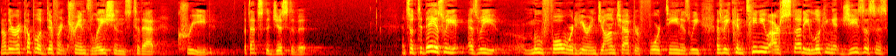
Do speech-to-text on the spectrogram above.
Now, there are a couple of different translations to that creed, but that's the gist of it. And so today, as we, as we move forward here in John chapter 14, as we, as we continue our study looking at Jesus'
